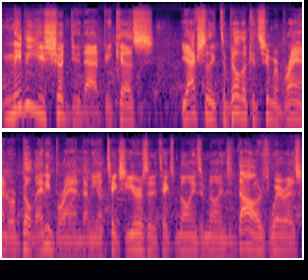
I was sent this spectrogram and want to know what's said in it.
maybe you should do that because you actually to build a consumer brand or build any brand. I mean, Yep. it takes years and it takes millions and millions of dollars. Whereas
